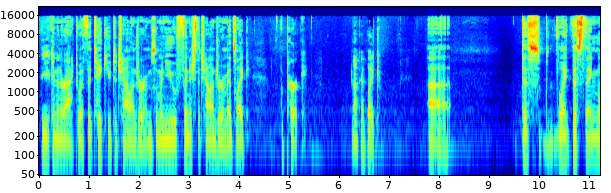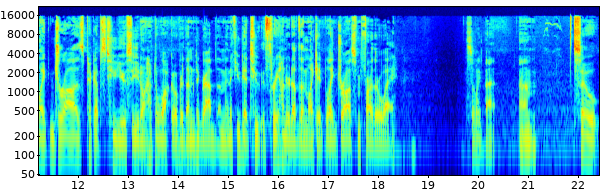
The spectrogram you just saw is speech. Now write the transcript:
that you can interact with that take you to challenge rooms. And when you finish the challenge room, it's like a perk. Okay. Like uh this like this thing like draws pickups to you so you don't have to walk over them to grab them. And if you get to 300 of them, like it like draws from farther away. Stuff like that. Um so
